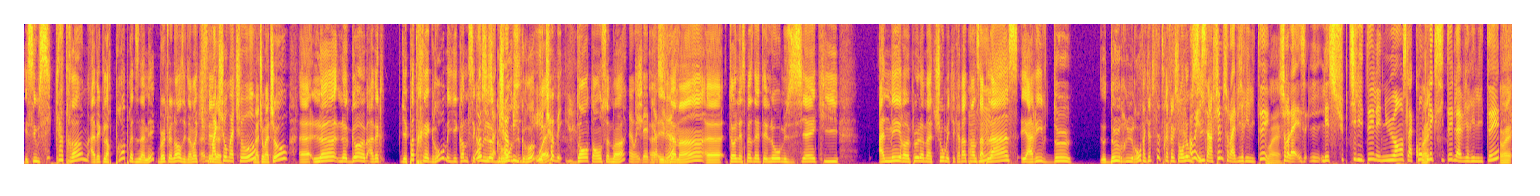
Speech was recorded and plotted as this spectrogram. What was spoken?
Et c'est aussi quatre hommes avec leur propre dynamique. Burt Reynolds, évidemment, qui Euh, fait le- macho, macho. Macho Macho. Euh, le, le gars avec. Il est pas très gros, mais il est comme, c'est comme le ça, gros chubby. du groupe, Il est ouais, chubby. dont on se moque. Ah oui, ben, bien Euh, sûr. évidemment. Euh, T'as l'espèce d'intello musicien qui admire un peu le macho, mais qui est capable de prendre sa Mhm. place. Et arrive deux, deux ruraux. Fait qu'il y a toute cette réflexion-là Ah aussi. oui, c'est un film sur la virilité, Ouais. sur la- les subtilités, les nuances, la complexité de la virilité, Ouais.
